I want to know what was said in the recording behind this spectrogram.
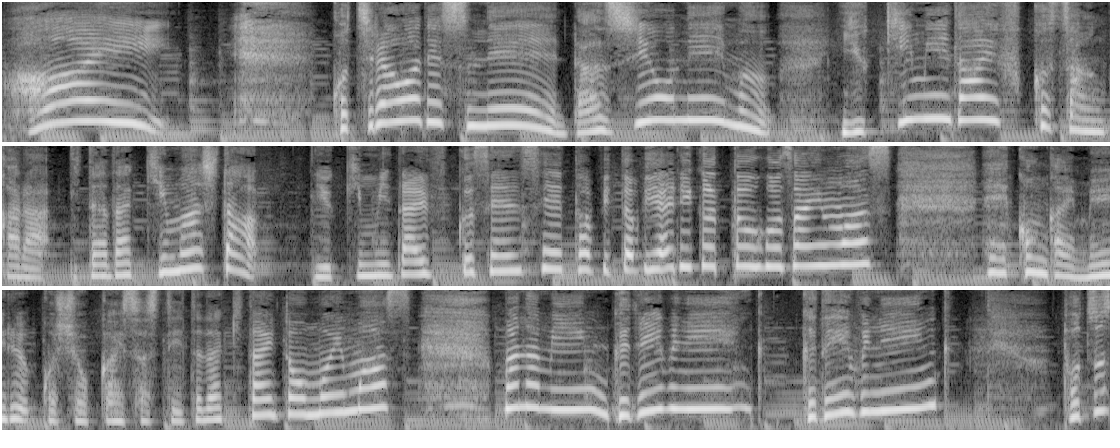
はい。こちらはですね、ラジオネーム、雪見大福さんからいただきました。雪見大福先生、たびたびありがとうございます。えー、今回メールご紹介させていただきたいと思います。マナミン、グ o イ evening, good evening. 突然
